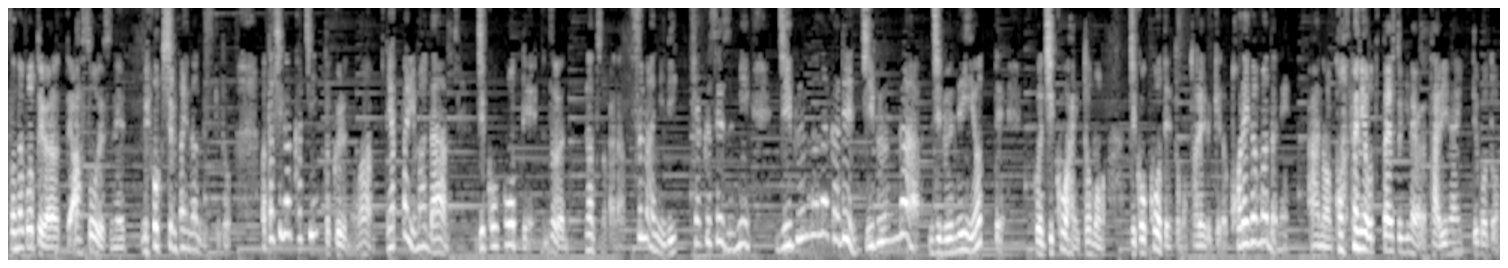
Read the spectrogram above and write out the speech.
そんなこと言われて、あ、そうですね。で、おしまいなんですけど、私がカチンとくるのは、やっぱりまだ自己肯定、なんつうのかな、妻に立脚せずに、自分の中で自分が自分でいいよって、こう自己愛とも自己肯定とも取れるけど、これがまだね、あの、こんなにお伝えしときながら足りないってこと。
